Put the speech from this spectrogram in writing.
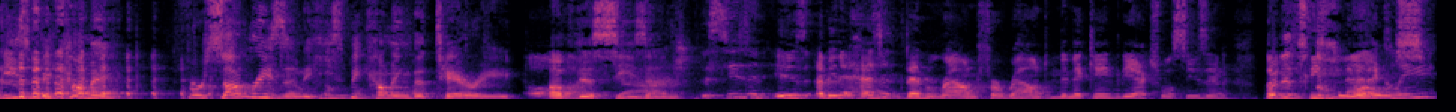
He's becoming, for some reason, he's becoming the Terry Oh of this season. This season is, I mean, it hasn't been round for round mimicking the actual season, but, But it's thematically, close.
